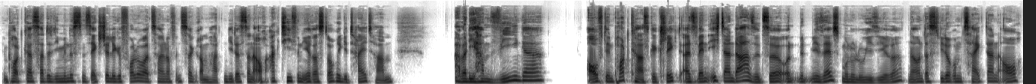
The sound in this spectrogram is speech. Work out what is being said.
im Podcast hatte, die mindestens sechsstellige Followerzahlen auf Instagram hatten, die das dann auch aktiv in ihrer Story geteilt haben. Aber die haben weniger auf den Podcast geklickt, als wenn ich dann da sitze und mit mir selbst monologisiere. Ne? Und das wiederum zeigt dann auch,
